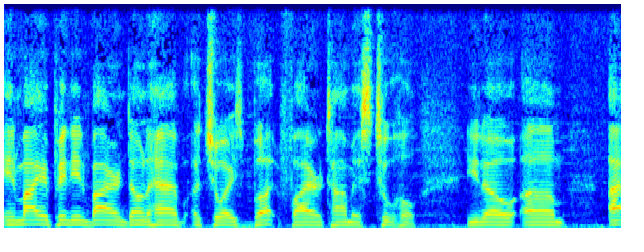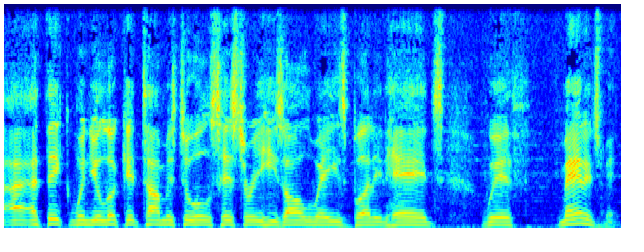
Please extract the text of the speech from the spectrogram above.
in my opinion, Bayern don't have a choice but fire Thomas Tuchel. You know, um, I, I, think when you look at Thomas Tuchel's history, he's always butted heads with management.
